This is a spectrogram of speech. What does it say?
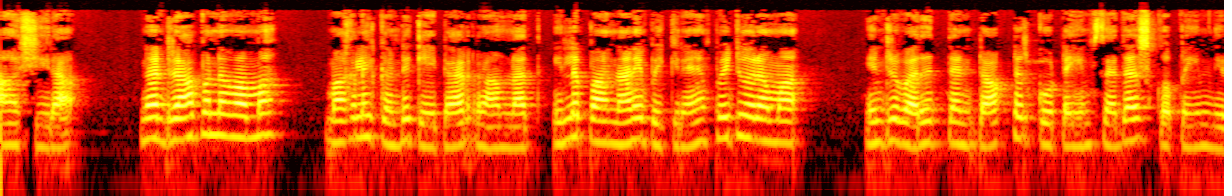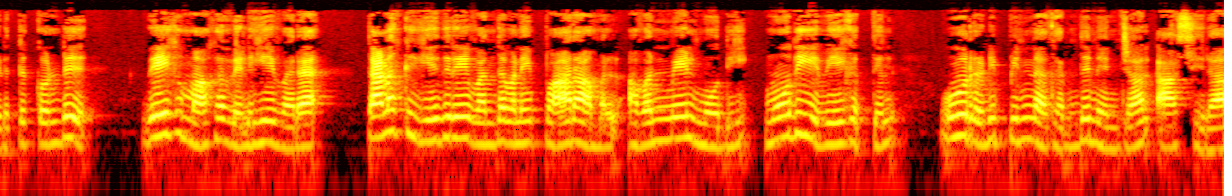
ஆஷிரா. நான் டிரா பண்ணவாமா? மகளை கண்டு கேட்டார் ராம்நாத். இல்லப்பா நானே போய்க்கிறேன். போயிட்டு வரேம்மா என்றுவாறு தன் டாக்டர் கோட்டையும் செதாஸ்கோப்பையும் எடுத்துக்கொண்டு வேகமாக வெளியே வர தனக்கு எதிரே வந்தவனை பாராமல் அவன் மேல் மோதி மோதிய வேகத்தில் ஓரடி பின்னகர்ந்து நின்றாள் ஆசிரா.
